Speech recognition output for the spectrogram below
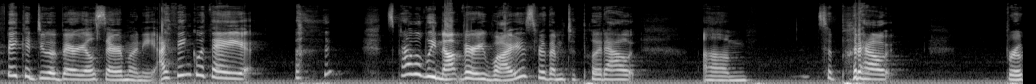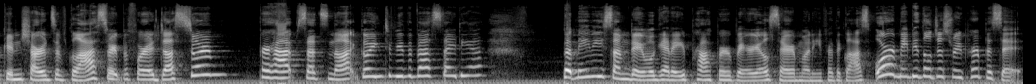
if they could do a burial ceremony. I think with a, it's probably not very wise for them to put out, um, to put out broken shards of glass right before a dust storm. Perhaps that's not going to be the best idea. But maybe someday we'll get a proper burial ceremony for the glass, or maybe they'll just repurpose it.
